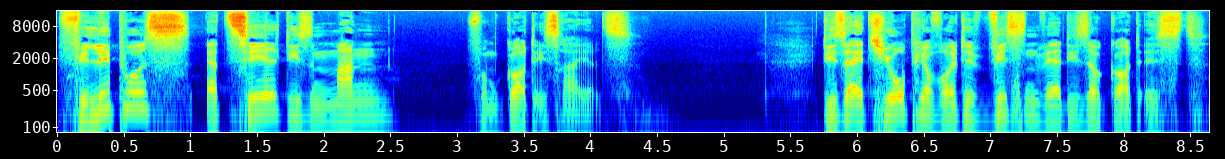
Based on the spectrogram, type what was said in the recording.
Philippus erzählt diesem Mann vom Gott Israels. Dieser Äthiopier wollte wissen, wer dieser Gott ist.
